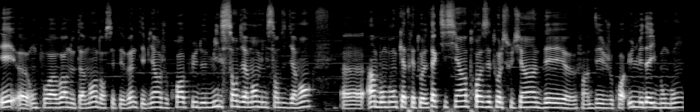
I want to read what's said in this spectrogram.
Et on pourra avoir notamment dans cet event, eh bien, je crois, plus de 1100 diamants, 1110 diamants. Euh, un bonbon 4 étoiles tacticien, 3 étoiles soutien, des, euh, enfin des, je crois, une médaille bonbon,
